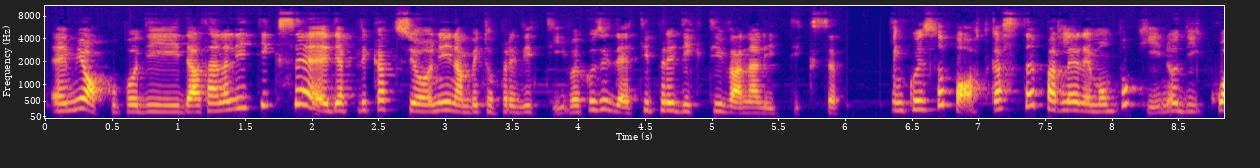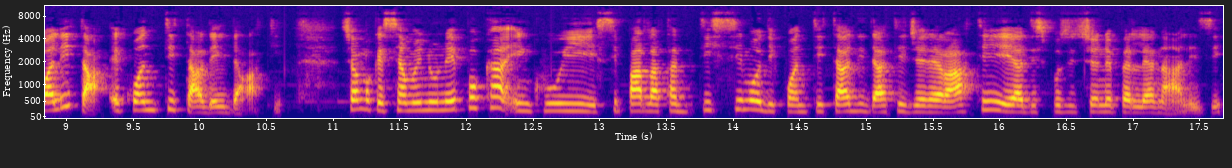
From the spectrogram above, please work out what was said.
E mi occupo di data analytics e di applicazioni in ambito predittivo, i cosiddetti predictive analytics. In questo podcast parleremo un pochino di qualità e quantità dei dati. Diciamo che siamo in un'epoca in cui si parla tantissimo di quantità di dati generati e a disposizione per le analisi.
